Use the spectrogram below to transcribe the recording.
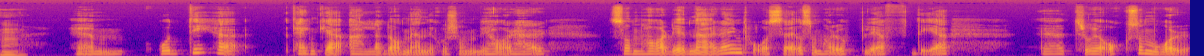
Mm. Um, och det tänker jag alla de människor som vi har här som har det nära in på sig och som har upplevt det eh, tror jag också mår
